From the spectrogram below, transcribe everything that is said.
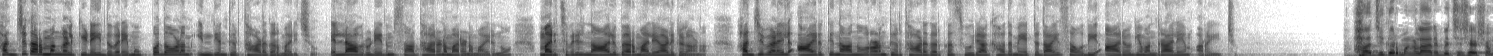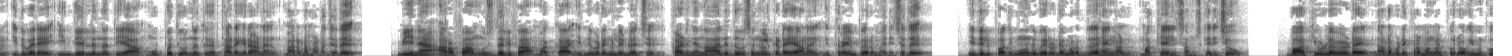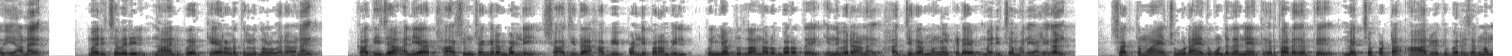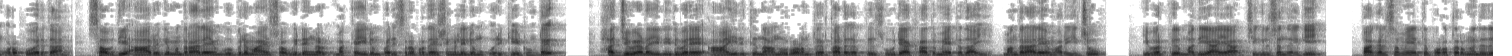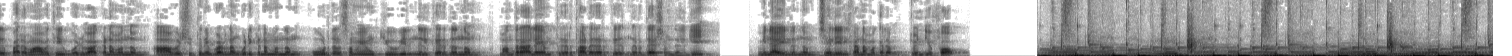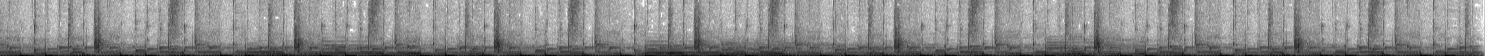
ഹജ്ജ് കർമ്മങ്ങൾക്കിടെ ഇതുവരെ മുപ്പതോളം ഇന്ത്യൻ തീർത്ഥാടകർ മരിച്ചു. എല്ലാവരുടേതും സാധാരണ മരണമായിരുന്നു. മരിച്ചവരിൽ നാലു പേർ മലയാളികളാണ്. ഹജ്ജ് വേളയിൽ ആയിരത്തി നാനൂറോളം തീർത്ഥാടകർക്ക് സൂര്യാഘാതമേറ്റതായി സൗദി ആരോഗ്യ മന്ത്രാലയം അറിയിച്ചു. ഹജ്ജ് കർമ്മങ്ങൾ ആരംഭിച്ച ശേഷം ഇതുവരെ ഇന്ത്യയിൽ നിന്നെത്തിയ മുപ്പത്തിയൊന്ന് തീർത്ഥാടകരാണ് മരണമടഞ്ഞത്. മീന അറഫ മുസ്ദലിഫ മക്ക എന്നിവിടങ്ങളിൽ വെച്ച് കഴിഞ്ഞ നാല് ദിവസങ്ങൾക്കിടെയാണ് ഇത്രയും പേർ മരിച്ചത്. ഇതിൽ പതിമൂന്ന് പേരുടെ മൃതദേഹങ്ങൾ മക്കയിൽ സംസ്കരിച്ചു. ബാക്കിയുള്ളവയുടെ നടപടിക്രമങ്ങൾ പുരോഗമിക്കുകയാണ്. മരിച്ചവരിൽ നാലു പേർ കേരളത്തിൽ നിന്നുള്ളവരാണ്. ഖദീജ അലിയാർ ഹാഷിം ചങ്കരംപള്ളി ഷാജിദ ഹബീബ് പള്ളിപ്പറമ്പിൽ കുഞ്ഞബ്ദുള്ള നടുമ്പറത്ത് എന്നിവരാണ് ഹജ്ജ് കർമ്മങ്ങൾക്കിടെ മരിച്ച മലയാളികൾ. ശക്തമായ ചൂടായതുകൊണ്ട് തന്നെ തീർത്ഥാടകർക്ക് മെച്ചപ്പെട്ട ആരോഗ്യ പരിചരണം ഉറപ്പുവരുത്താൻ സൗദി ആരോഗ്യ മന്ത്രാലയം വിപുലമായ സൗകര്യങ്ങൾ മക്കയിലും പരിസര പ്രദേശങ്ങളിലും ഒരുക്കിയിട്ടുണ്ട്. ഹജ്ജ് വേളയിൽ ഇതുവരെ ആയിരത്തി നാനൂറോളം തീർത്ഥാടകർക്ക് സൂര്യാഘാതമേറ്റതായി മന്ത്രാലയം അറിയിച്ചു. ഇവർക്ക് മതിയായ ചികിത്സ നൽകി. പകൽ സമയത്ത് പുറത്തിറങ്ങുന്നത് പരമാവധി ഒഴിവാക്കണമെന്നും ആവശ്യത്തിന് വെള്ളം കുടിക്കണമെന്നും കൂടുതൽ സമയം ക്യൂവിൽ നിൽക്കരുതെന്നും മന്ത്രാലയം തീർത്ഥാടകർക്ക് നിർദ്ദേശം നൽകി. മിനായിൽ നിന്നും ജലീൽ കണ്ണമകലം ട്വന്റി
